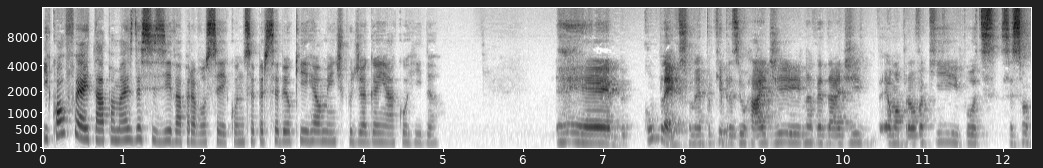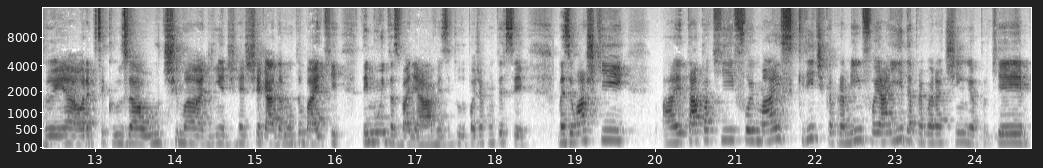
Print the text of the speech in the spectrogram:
E qual foi a etapa mais decisiva para você quando você percebeu que realmente podia ganhar a corrida? É complexo, né? Porque Brasil Ride, na verdade, é uma prova que putz, você só ganha a hora que você cruza a última linha de chegada. Mountain bike tem muitas variáveis e tudo pode acontecer. Mas eu acho que a etapa que foi mais crítica para mim foi a ida para Guaratinga, porque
